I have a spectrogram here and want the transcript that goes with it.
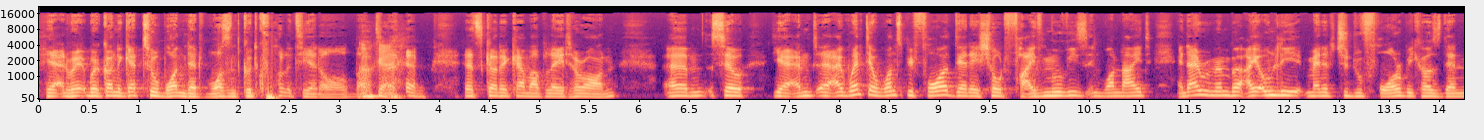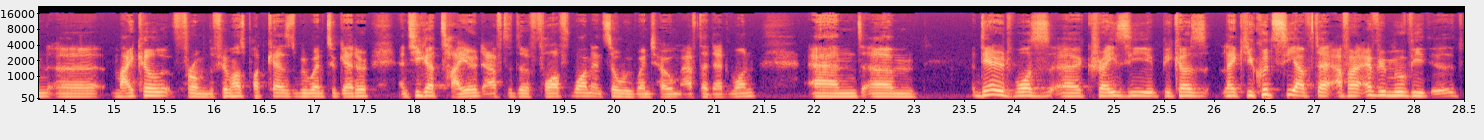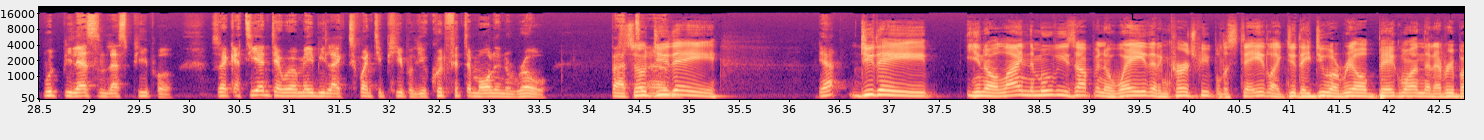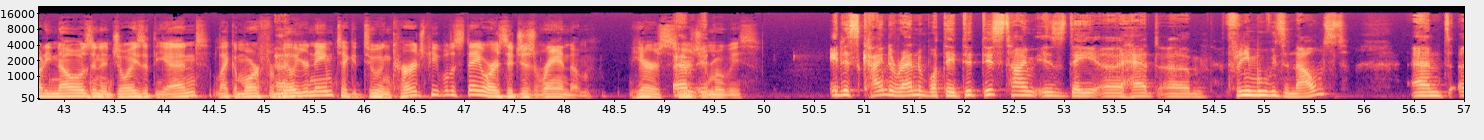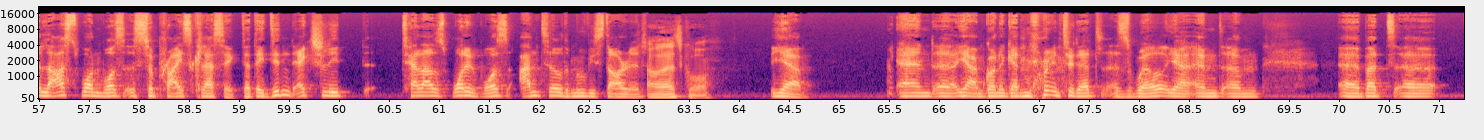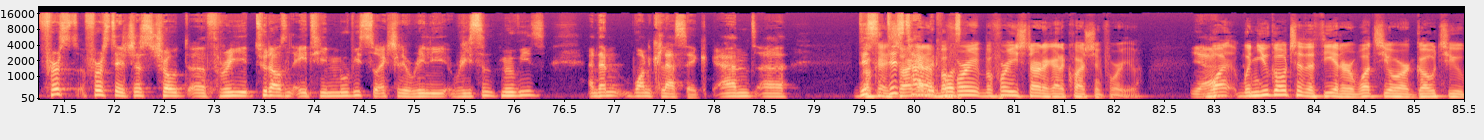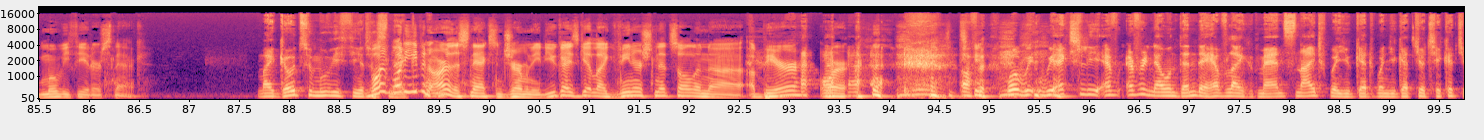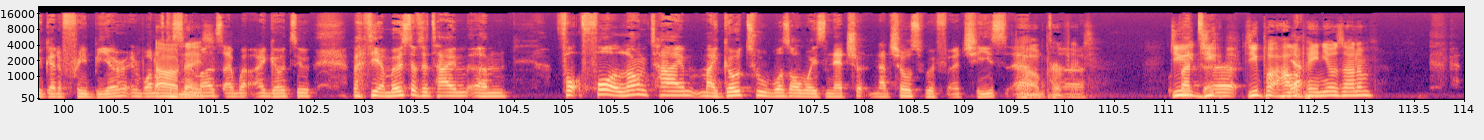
Yeah, and we're, we're going to get to one that wasn't good quality at all, but Okay. um, that's going to come up later on. Um, so yeah, and uh, I went there once before. There they showed five movies in one night, and I remember I only managed to do four because then uh, Michael from the Filmhouse podcast we went together, and he got tired after the fourth one, and so we went home after that one, and. Um, there it was uh, crazy because like you could see after after every movie uh, it would be less and less people so like at the end there were maybe like 20 people you could fit them all in a row but So do um, they yeah do they you know line the movies up in a way that encourage people to stay? Like, do they do a real big one that everybody knows and enjoys at the end, like a more familiar Uh, name to to encourage people to stay, or is it just random? Here's Um, here's your it- movies. It is kind of random what they did this time is they uh, had um, three movies announced and a last one was a surprise classic that they didn't actually tell us what it was until the movie started Oh, that's cool. Yeah. And uh, yeah, I'm gonna get more into that as well. Yeah, and um, uh, but uh, first, first they just showed uh, three 2018 movies, so actually really recent movies, and then one classic. And uh, this okay, this so I got before was you, before you start, I got a question for you. yeah. What when you go to the theater? What's your go to movie theater snack? my go-to movie theater. What what even Um, are the snacks in Germany? Do you guys get like Wiener Schnitzel and uh, a beer, or well, we, we actually every, every now and then they have like man's night where you get when you get your ticket you get a free beer in one of Oh, the cinemas I, I go to. But yeah, most of the time, um, for for a long time, my go to was always nacho, nachos with uh, cheese. oh, and, perfect. do you but, do you, uh, do you put jalapenos on them?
